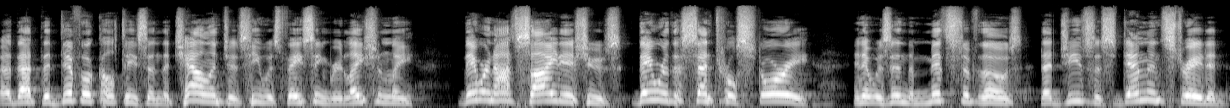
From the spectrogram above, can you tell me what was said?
uh, that the difficulties and the challenges he was facing relationally they were not side issues they were the central story and it was in the midst of those that Jesus demonstrated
